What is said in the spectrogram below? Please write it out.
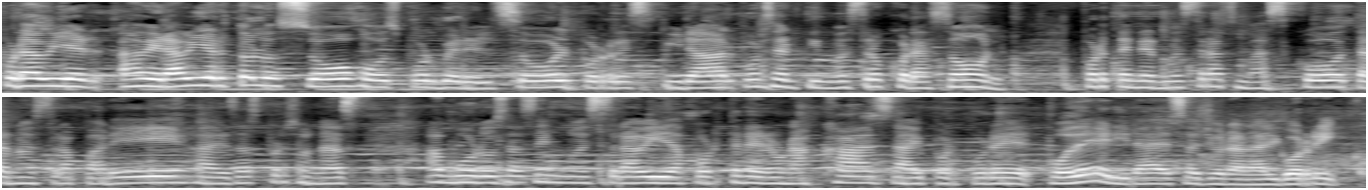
por haber, abierto los ojos, por ver el sol, por respirar, por sentir nuestro corazón, por tener nuestras mascotas, nuestra pareja, esas personas amorosas en nuestra vida, por tener una casa y por poder ir a desayunar algo rico.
